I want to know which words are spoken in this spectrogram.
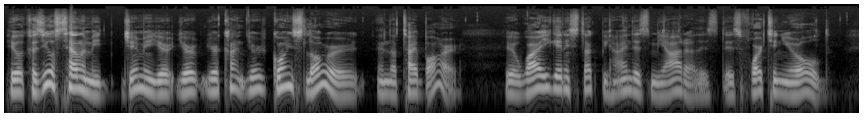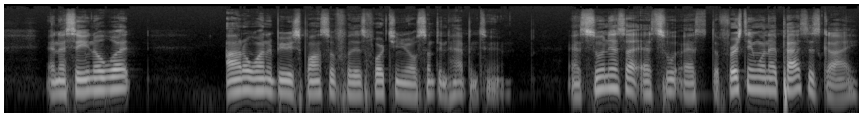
he because he was telling me, Jimmy, you're you're you're kind you're going slower in the Type R. You know, why are you getting stuck behind this Miata, this this 14 year old? And I said, you know what? I don't want to be responsible for this 14 year old. Something happened to him. As soon as I, as soon as the first thing when I pass this guy,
